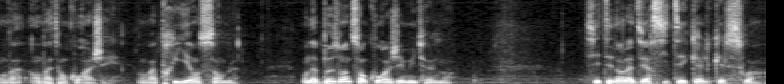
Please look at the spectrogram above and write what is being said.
on va, t'encourager. On va prier ensemble. On a besoin de s'encourager mutuellement. Si tu es dans l'adversité, quelle qu'elle soit,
